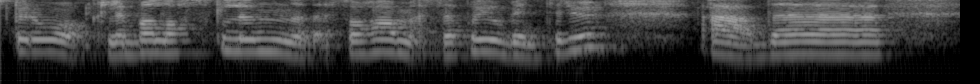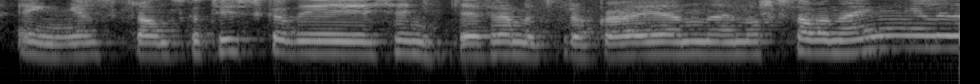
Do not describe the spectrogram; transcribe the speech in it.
språklig ballast lønner det seg å ha med seg på jobbintervju? Er det engelsk, fransk og tysk og de kjente fremmedspråkene i en norsk sammenheng, eller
